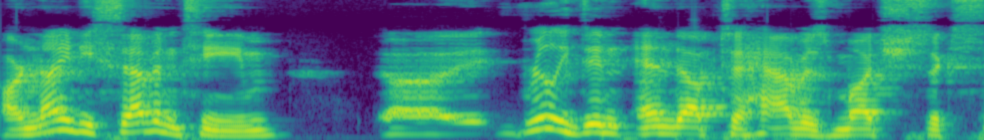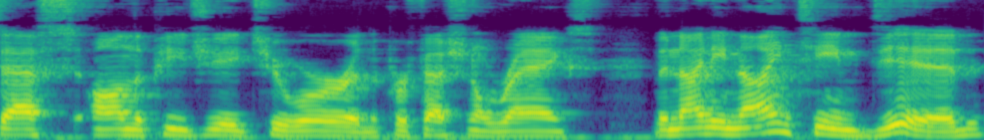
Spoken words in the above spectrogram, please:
Our '97 team uh, really didn't end up to have as much success on the PGA Tour and the professional ranks. The 99 team did,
